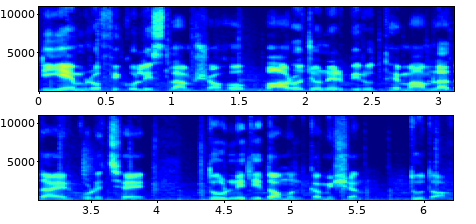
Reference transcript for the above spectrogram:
DM Rafiqul Islam সহ বারো জনের বিরুদ্ধে মামলা দায়ের করেছে দুর্নীতি দমন কমিশন দুদক।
